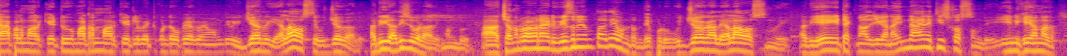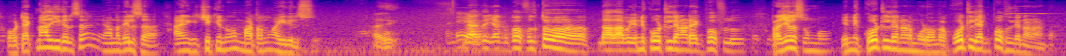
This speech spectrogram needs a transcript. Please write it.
చేపల మార్కెట్ మటన్ మార్కెట్లు పెట్టుకుంటే ఉపయోగం ఏముంది? విద్యార్థులకు ఎలా వస్తాయి ఉద్యోగాలు? అది అది చూడాలి ముందు. ఆ చంద్రబాబు నాయుడు విజన్ ఎంత అదే ఉంటుంది ఇప్పుడు ఉద్యోగాలు ఎలా వస్తుంది? అది ఏ టెక్నాలజీ కానీ అన్ని ఆయన తీసుకొస్తుంది. ఈయనకి ఏమన్నా ఒక టెక్నాలజీ తెలుసా? ఏమన్నా తెలుసా? ఆయనకి చికెన్ మటన్ అవి తెలుసు. అది. లేకపోతే ఎగ్ పఫ్లతో దాదాపు ఎన్ని కోట్లు తిన్నాడు ఎగ్ పఫ్లు ప్రజల సొమ్ము. ఎన్ని కోట్లు తిన్నాడు? మూడు వందల కోట్లు ఎగ్ పఫ్లు తిన్నాడంట. అంటే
